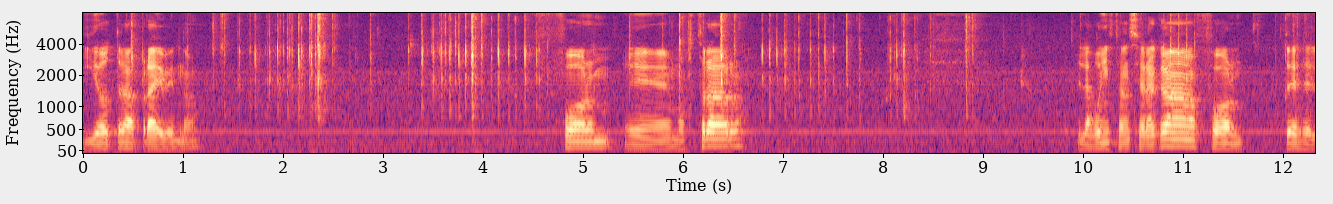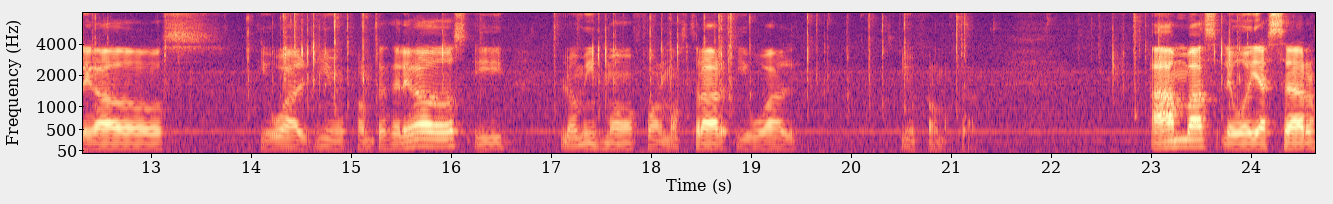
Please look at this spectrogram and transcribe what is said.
Y otra private, ¿no? Form eh, mostrar. Las voy a instanciar acá. Form test delegados igual new form test delegados. Y lo mismo for mostrar igual new for mostrar. A ambas le voy a hacer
